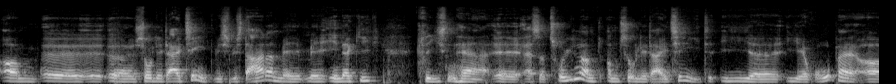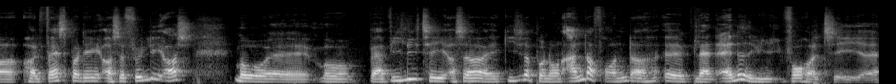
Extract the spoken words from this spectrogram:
om øh, øh, solidaritet, hvis vi starter med, med energikrisen her. Øh, altså trylle om, om solidaritet i, øh, i Europa og holde fast på det, og selvfølgelig også må, øh, må være villige til at så øh, give sig på nogle andre fronter, øh, blandt andet i forhold til, øh,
